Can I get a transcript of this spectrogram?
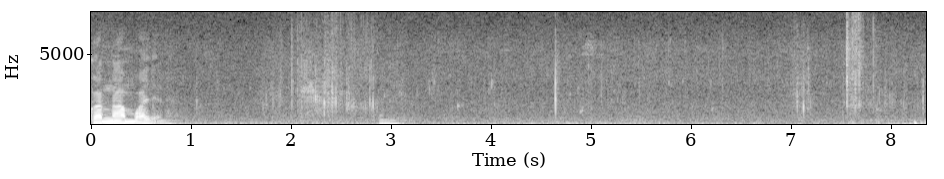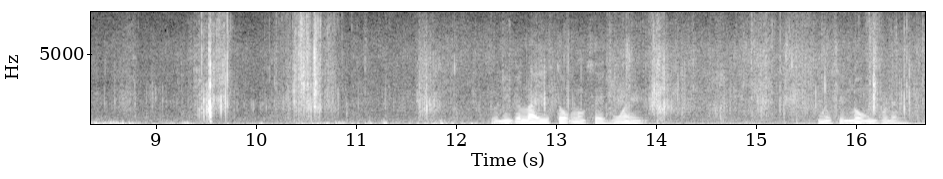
กั้นน้ำไว้ตัวนี้ก็ไหลตกลงใส่ห้วยห้วยเสียงลงพอแล้ว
